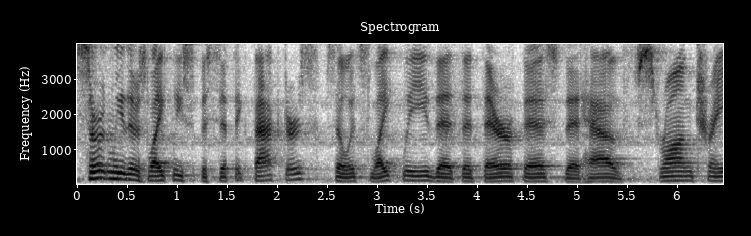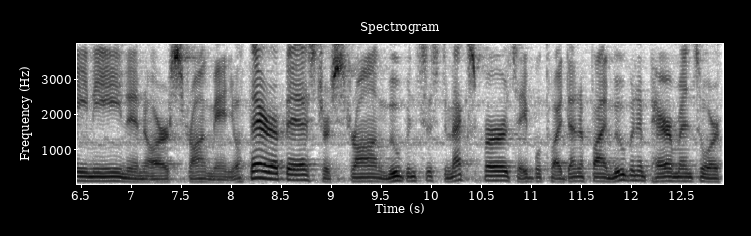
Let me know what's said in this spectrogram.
Certainly, there's likely specific factors. So it's likely that the therapists that have strong training and are strong manual therapists or strong movement system experts, able to identify movement impairments, or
